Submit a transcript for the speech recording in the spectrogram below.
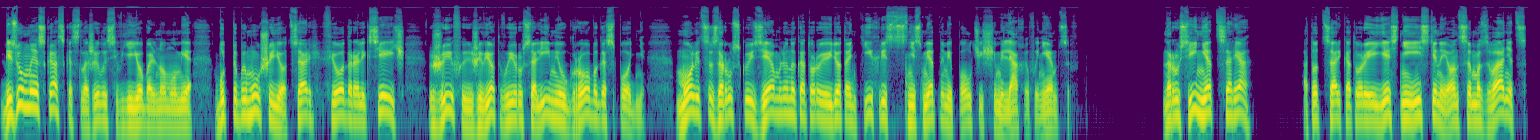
Безумная сказка сложилась в ее больном уме, будто бы муж ее, царь Федор Алексеевич, жив и живет в Иерусалиме у гроба Господня, молится за русскую землю, на которую идет антихрист с несметными полчищами ляхов и немцев. На Руси нет царя, а тот царь, который и есть не истинный, он самозванец,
